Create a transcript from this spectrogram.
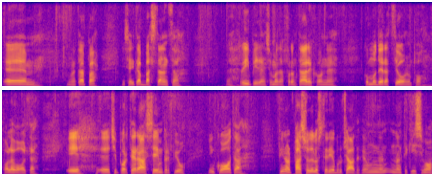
ehm, una tappa in salita abbastanza eh, ripida, insomma, da affrontare con, eh, con moderazione, un po', un po', alla volta, e eh, ci porterà sempre più in quota fino al passo dell'Osteria Bruciata, che è un, un antichissimo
